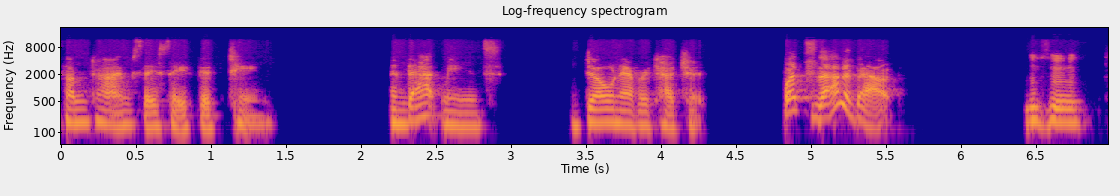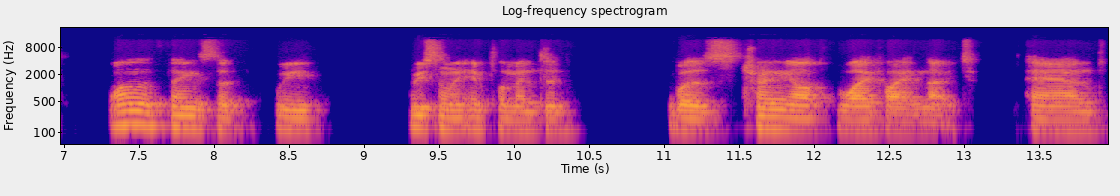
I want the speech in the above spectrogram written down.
Sometimes they say 15. And that means don't ever touch it. What's that about? Mm-hmm. One of the things that we recently implemented was turning off Wi Fi at night. And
